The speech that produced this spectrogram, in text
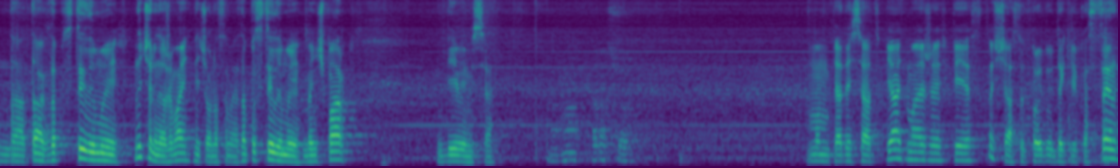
Да, так, запустили ми. Нічого не нажимай, нічого на саме. Запустили ми бенчмарк. Дивимося. Ага, хорошо. Мам 55 майже FPS. Ну, зараз тут пройдуть декілька сцен.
